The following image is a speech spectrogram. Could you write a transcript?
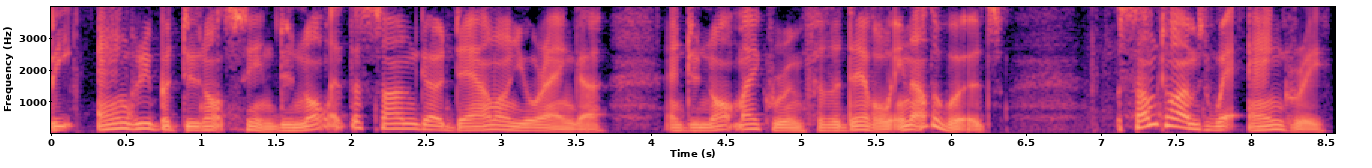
Be angry but do not sin. Do not let the sun go down on your anger and do not make room for the devil. In other words, sometimes we're angry.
